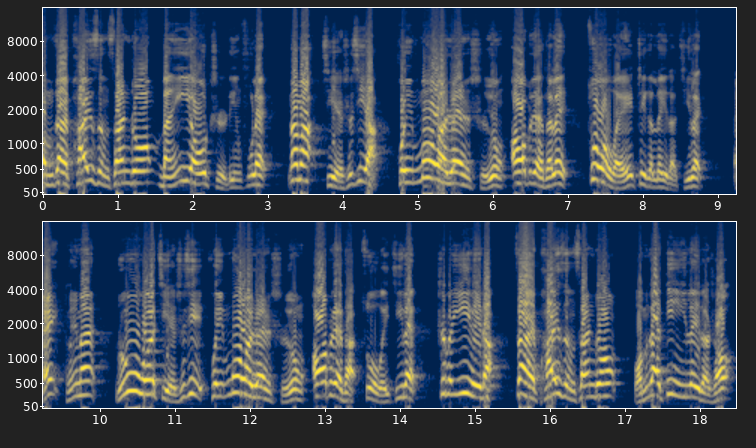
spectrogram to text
我们在 Python 三中没有指定父类，那么解释器啊会默认使用 Object 类作为这个类的基类。哎，同学们，如果解释器会默认使用 Object 作为基类，是不是意味着在 Python 三中我们在定义类的时候，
